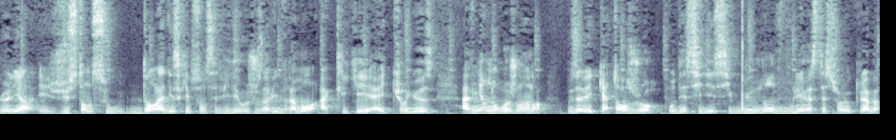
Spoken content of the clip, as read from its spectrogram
Le lien est juste en dessous dans la description de cette vidéo. Je vous invite vraiment à cliquer, à être curieuse, à venir nous rejoindre. Vous avez 14 jours pour décider si oui ou non vous voulez rester sur le club.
